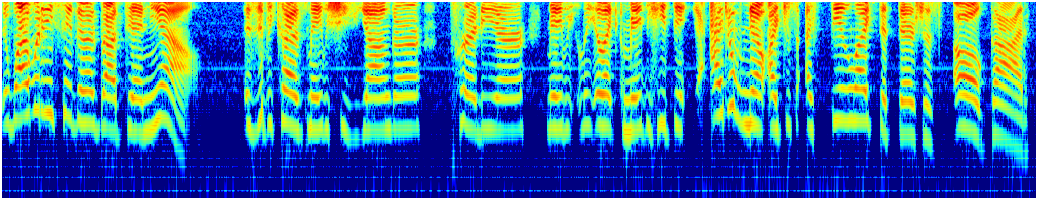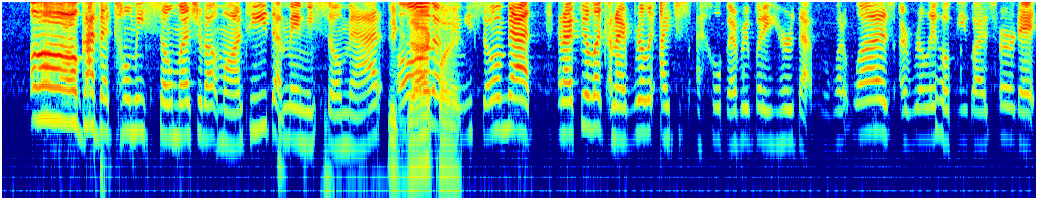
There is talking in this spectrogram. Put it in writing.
then why wouldn't he say that about Danielle? Is it because maybe she's younger, prettier? Maybe like maybe he think I don't know. I just I feel like that there's just oh god. Oh god, that told me so much about Monte. That made me so mad. Oh, Exactly. that made me so mad. And I feel like and I really I just I hope everybody heard that for what it was. I really hope you guys heard it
